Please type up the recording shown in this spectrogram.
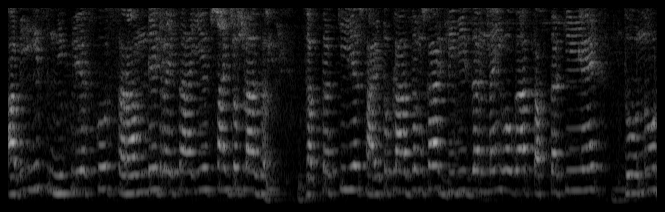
अभी इस न्यूक्लियस को सराउंडेड रहता है ये साइटोप्लाज्म जब तक कि ये साइटोप्लाज्म का डिवीज़न नहीं होगा, तब तक कि ये दोनों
